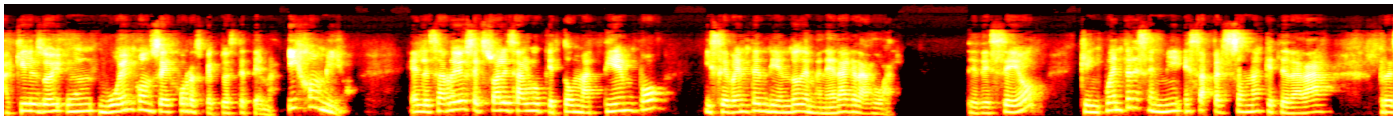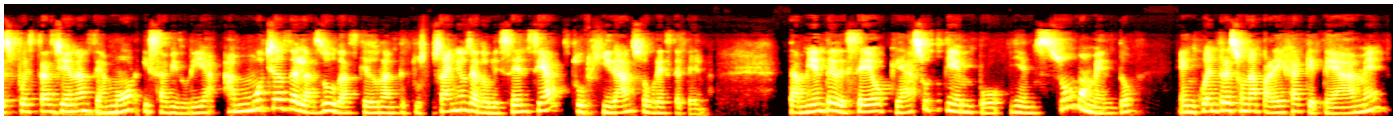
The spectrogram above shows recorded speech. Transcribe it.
aquí les doy un buen consejo respecto a este tema. Hijo mío, el desarrollo sexual es algo que toma tiempo y se va entendiendo de manera gradual. Te deseo que encuentres en mí esa persona que te dará respuestas llenas de amor y sabiduría a muchas de las dudas que durante tus años de adolescencia surgirán sobre este tema. También te deseo que a su tiempo y en su momento encuentres una pareja que te ame,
